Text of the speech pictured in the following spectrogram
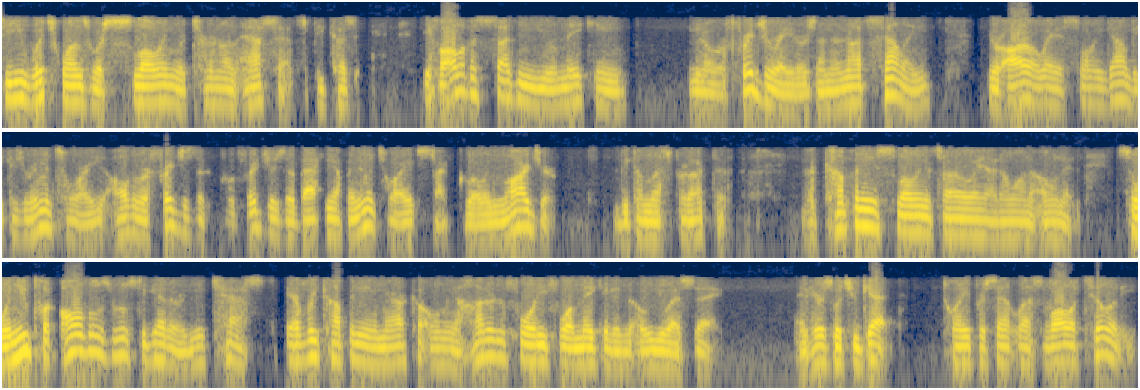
see which ones were slowing return on assets. Because if all of a sudden you're making, you know, refrigerators and they're not selling, your ROA is slowing down because your inventory, all the refrigerators that refrigerators are backing up in inventory, start growing larger, become less productive. If a company is slowing its ROA, I don't want to own it. So when you put all those rules together and you test every company in America, only 144 make it in OUSA. And here's what you get: 20% less volatility,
